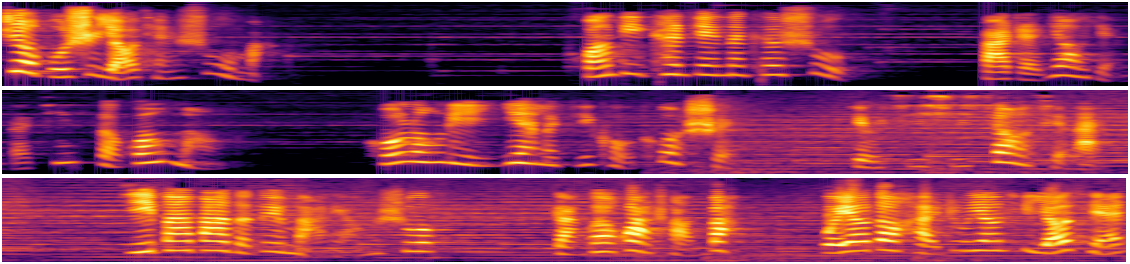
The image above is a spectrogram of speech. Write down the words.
这不是摇钱树吗？”皇帝看见那棵树，发着耀眼的金色光芒，喉咙里咽了几口唾水，就嘻嘻笑起来，急巴巴地对马良说：“赶快画船吧，我要到海中央去摇钱。”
